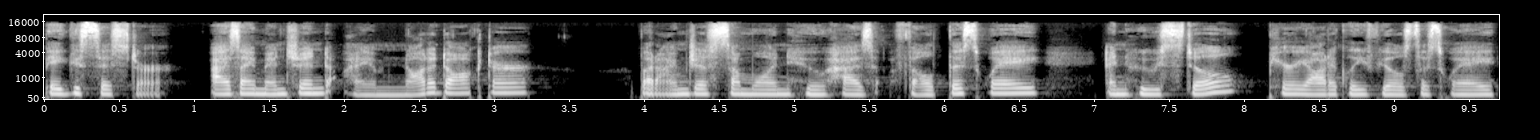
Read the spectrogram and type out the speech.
big sister. As I mentioned, I am not a doctor, but I'm just someone who has felt this way and who still periodically feels this way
